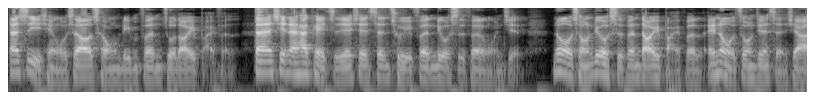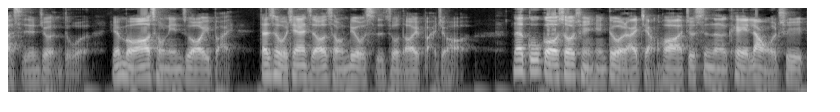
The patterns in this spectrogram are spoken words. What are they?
但是以前我是要从零分做到一百分，但是现在他可以直接先生出一份六十分的文件。那我从六十分到一百分，诶，那我中间省下的时间就很多了。原本我要从零做到一百，但是我现在只要从六十做到一百就好了。那 Google 搜寻引擎对我来讲的话，就是呢可以让我去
